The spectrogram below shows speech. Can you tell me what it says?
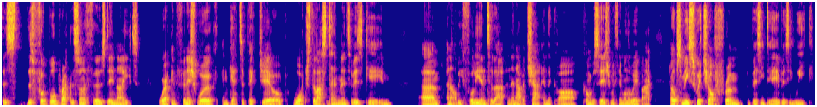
There's there's football practice on a Thursday night where I can finish work and get to pick Jay up, watch the last ten minutes of his game, um, and I'll be fully into that, and then have a chat in the car, conversation with him on the way back. Helps me switch off from a busy day, busy week,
